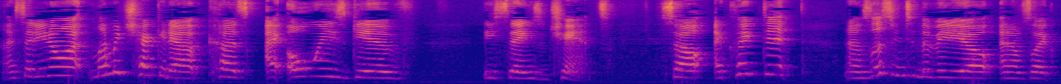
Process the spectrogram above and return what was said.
I said, you know what, let me check it out because I always give these things a chance. So I clicked it and I was listening to the video and I was like,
